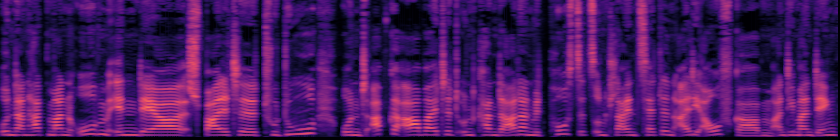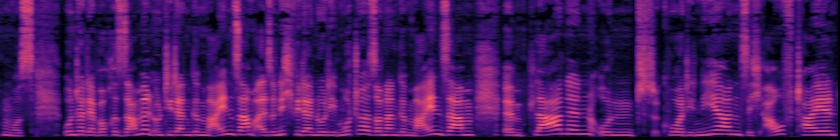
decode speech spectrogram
Und dann hat man oben in der Spalte To Do und abgearbeitet und kann da dann mit Post-its und kleinen Zetteln all die Aufgaben, an die man denken muss, unter der Woche sammeln und die dann gemeinsam, also nicht wieder nur die Mutter, sondern gemeinsam ähm, planen und koordinieren, sich aufteilen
